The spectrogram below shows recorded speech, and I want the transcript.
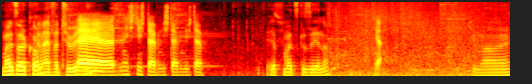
Können komm. wir einfach Turret? Äh, nicht, nicht diven, nicht diven, nicht diven. Ihr habt Malz gesehen, ne? Ja. Mal.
